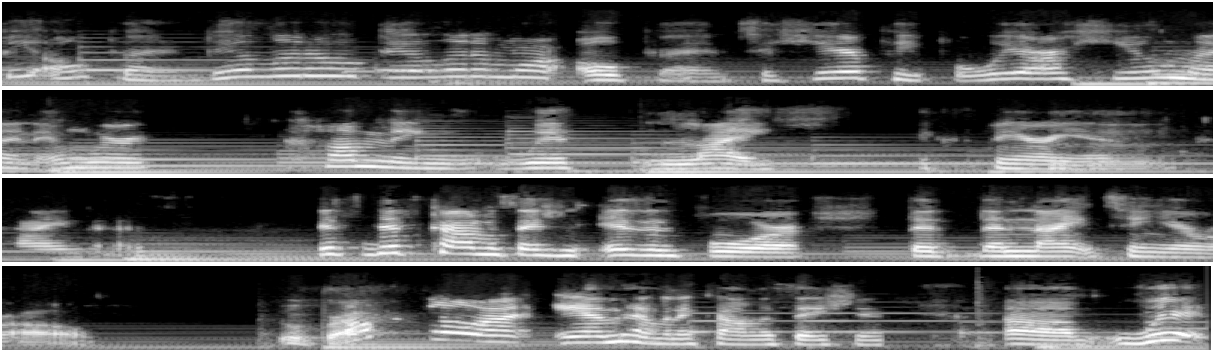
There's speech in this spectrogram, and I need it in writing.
be open. Be a little be a little more open to hear people. We are human, and we're coming with life experience mm-hmm. behind us. This this conversation isn't for the the 19 year old. Right. Although I am having a conversation um, with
